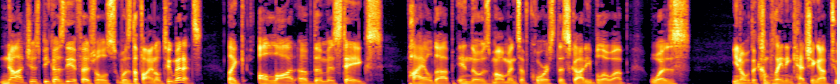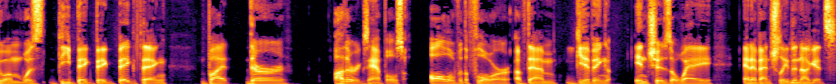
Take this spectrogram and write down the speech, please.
not just because the officials, was the final two minutes. Like a lot of the mistakes piled up in those moments. Of course, the Scottie blow up was, you know, the complaining catching up to him was the big, big, big thing. But there are other examples all over the floor of them giving inches away and eventually the mm-hmm. Nuggets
